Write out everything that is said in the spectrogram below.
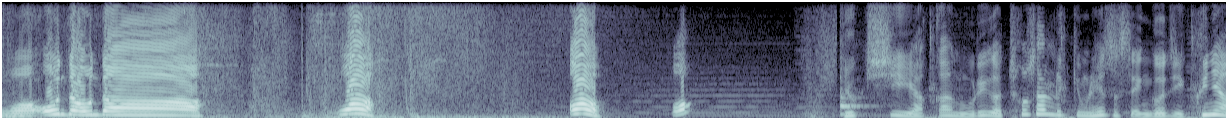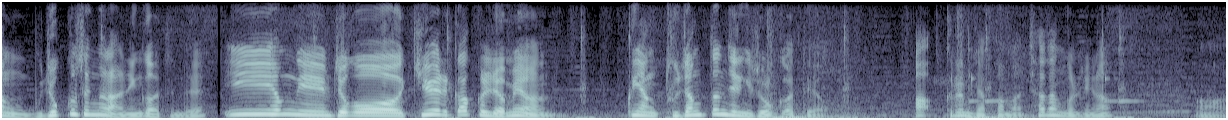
와 온다 온다. 와 어! 어? 역시 약간 우리가 초살 느낌을 해서 센 거지. 그냥 무조건 센 건 아닌 것 같은데. 이 형님 저거 기회를 깎으려면 그냥 두 장 던지는 게 좋을 것 같아요. 아 그럼 잠깐만. 차단 걸리나? 아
